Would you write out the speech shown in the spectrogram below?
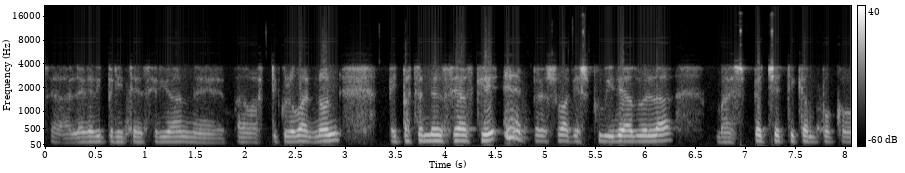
Osea, legedi penitenzirioan e, badago artikulu bat, non, aipatzen den zehazki, presoak eskubidea duela, ba, espetxetik kanpoko,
